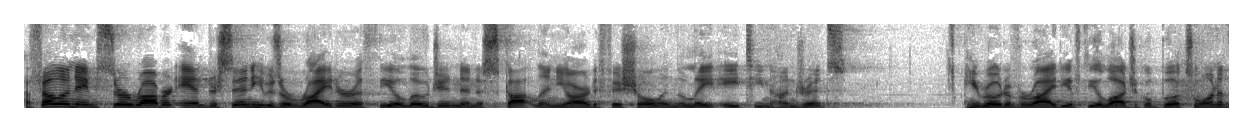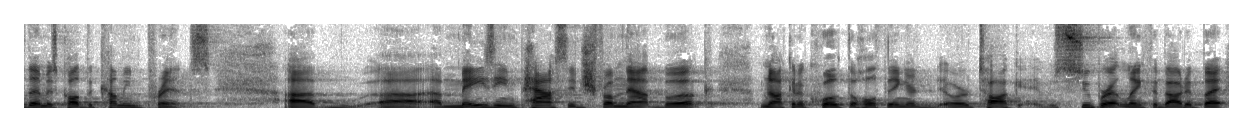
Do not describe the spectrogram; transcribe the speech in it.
A fellow named Sir Robert Anderson, he was a writer, a theologian, and a Scotland Yard official in the late 1800s. He wrote a variety of theological books. One of them is called The Coming Prince. Uh, uh, amazing passage from that book. I'm not going to quote the whole thing or, or talk super at length about it, but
